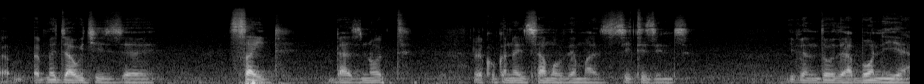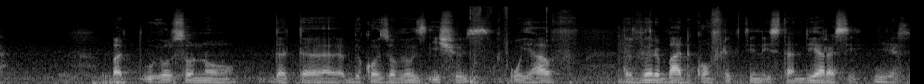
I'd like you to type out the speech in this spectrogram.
uh, major which is uh, side does not recognize some of them as citizens, even though they are born here. But we also know that uh, because of those issues, we have a very bad conflict in Eastern DRC. Yes.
